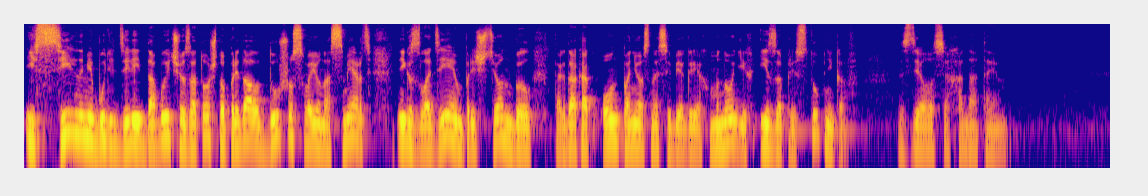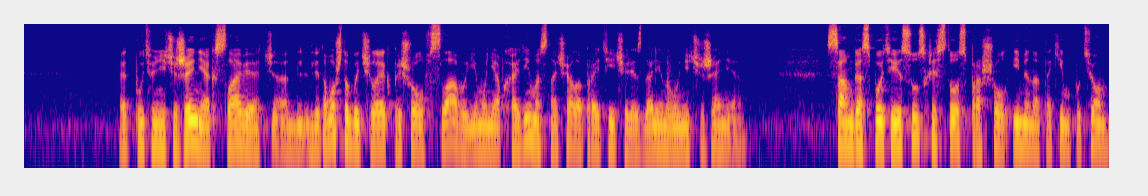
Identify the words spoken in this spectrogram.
и сильными будет делить добычу за то, что предал душу свою на смерть, и к злодеям причтен был, тогда как он понес на себе грех многих из-за преступников, сделался ходатаем. Этот путь уничижения к славе, для того, чтобы человек пришел в славу, ему необходимо сначала пройти через долину уничижения – сам Господь Иисус Христос прошел именно таким путем.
